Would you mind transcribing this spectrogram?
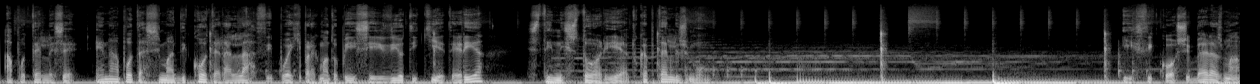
αποτέλεσε ένα από τα σημαντικότερα λάθη που έχει πραγματοποιήσει η ιδιωτική εταιρεία στην ιστορία του καπιταλισμού. Ηθικό συμπέρασμα,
